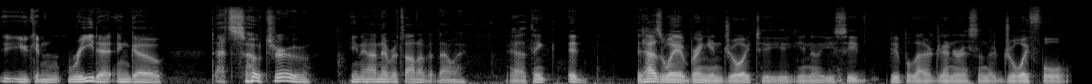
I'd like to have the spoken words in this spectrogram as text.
you can read it and go, that's so true. You know, I never thought of it that way. Yeah, I think it it has a way of bringing joy to you. You know, you see people that are generous and they're joyful.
